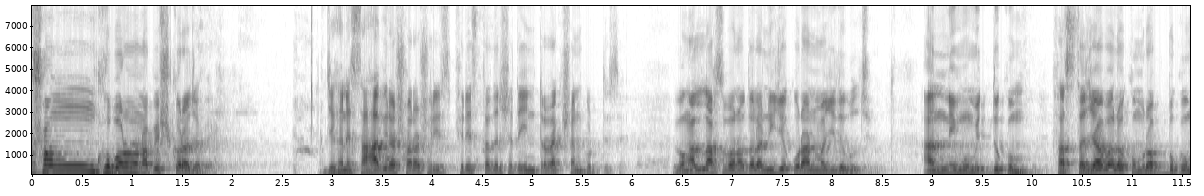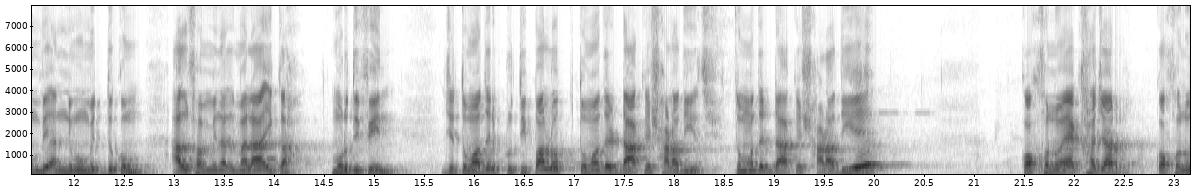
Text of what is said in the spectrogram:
অসংখ্য বর্ণনা পেশ করা যাবে, যেখানে সাহাবিরা সরাসরি ফেরেস্তাদের সাথে ইন্টারাকশন করতেছে। এবং আল্লাহ সুবাহতাল্লাহ নিজে কোরআন মাজিদে বলছেন, আন্নি মুমিদ্দুকুম ফাস্তাজাবালকুম রব্বুকুম বে আন্নি মুমিদ্দুকুম আলফা মিনাল মালাইকা মুরদিফিন, যে তোমাদের প্রতিপালক তোমাদের ডাকে সাড়া দিয়েছে। তোমাদের ডাকে সাড়া দিয়ে কখনো এক হাজার, কখনো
